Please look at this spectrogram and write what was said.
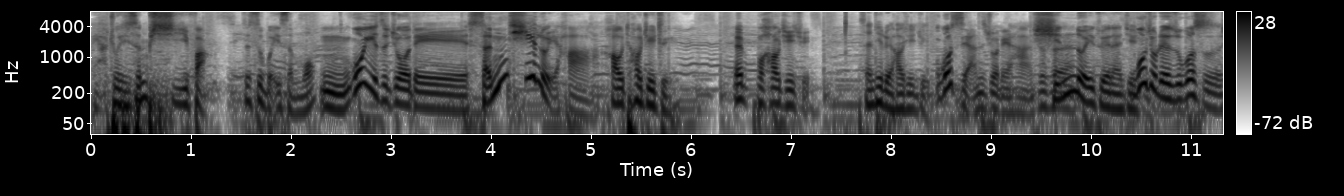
哎呀，觉得一身疲乏，这是为什么？嗯，我一直觉得身体累哈，好好解决。哎，不好解决，身体累好解决。我是这样子觉得哈，心累最难解决。我觉得如果是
